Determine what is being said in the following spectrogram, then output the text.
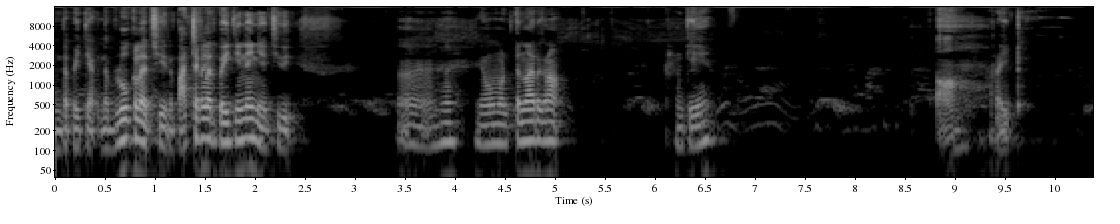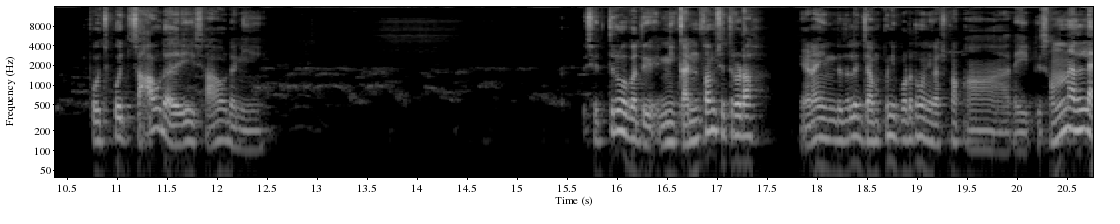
இந்த பைத்தியம் இந்த ப்ளூ கலர் சி இந்த பச்சை கலர் பைத்தியம் தான் இங்கே வச்சுது. இவன் மட்டும்தான் இருக்கிறான். ஓகே ஆ ரைட் போச்சு போச்சு சாவுடா ஏய் சாவுடா நீ. செத்துருவ பார்த்துக்க நீ கன்ஃபார்ம் செத்துருவடா ஏன்னா இந்த இதில் ஜம்ப் பண்ணி போடுறது கொஞ்சம் கஷ்டம். ஆ ரைட்டு சொன்னல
